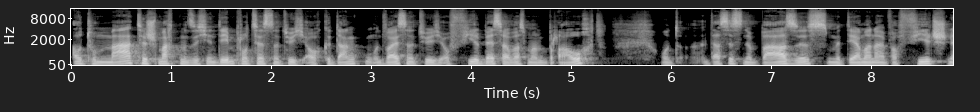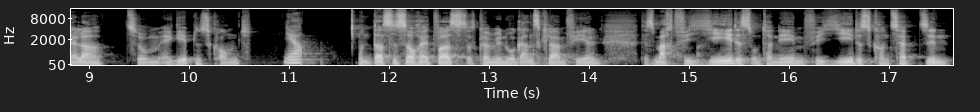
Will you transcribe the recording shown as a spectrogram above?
automatisch macht man sich in dem Prozess natürlich auch Gedanken und weiß natürlich auch viel besser, was man braucht. Und das ist eine Basis, mit der man einfach viel schneller zum Ergebnis kommt. Ja. Und das ist auch etwas, das können wir nur ganz klar empfehlen. Das macht für jedes Unternehmen, für jedes Konzept Sinn.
